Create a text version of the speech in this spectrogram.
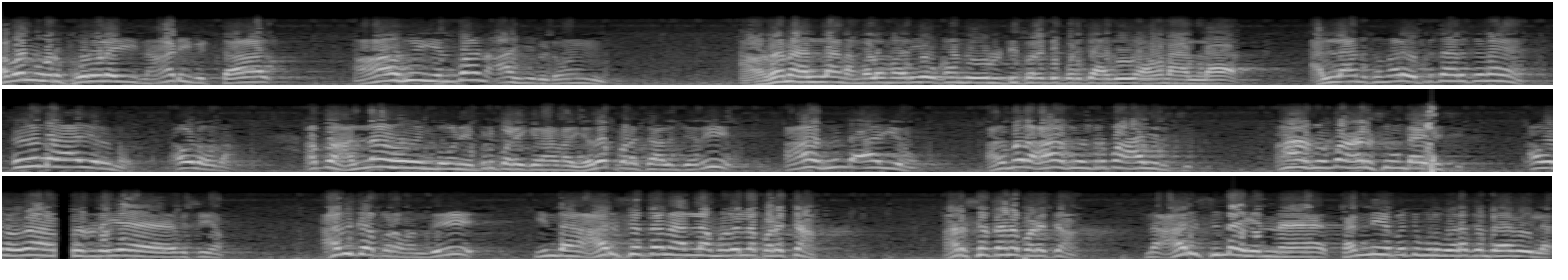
அவன் ஒரு பொருளை நாடிவிட்டால் ஆகு என்பான் ஆகிவிடும். அவன் அல்ல நம்மள மாதிரியே உட்கார்ந்து உருட்டி புரட்டி படிச்சு அது அவனா அல்ல. அல்லான்னு சொன்னாலும் எப்படிதான் இருக்குன்னு ஆயிரணும். அவ்வளவுதான். அப்ப அல்லாஹ் என்பவன் எப்படி படைக்கிறானா எதை படைச்சாலும் சரி ஆகுண்டு ஆயிரும். அது மாதிரி ஆகுன்றப்ப ஆயிருச்சு. ஆகும்போ அரசு உண்டாயிடுச்சு. அவ்வளவுதான் அவருடைய விஷயம். அதுக்கப்புறம் வந்து இந்த அரிசத்தானே அல்ல முதல்ல படைச்சான். அரசத்தானே படைச்சான். இந்த அரிசுனா என்ன? தண்ணியை பத்தி உங்களுக்கு விளக்கம் தேவையில்லை.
